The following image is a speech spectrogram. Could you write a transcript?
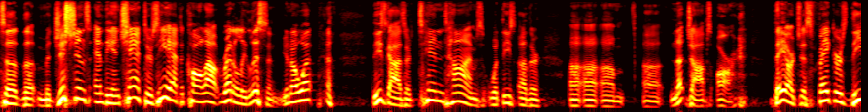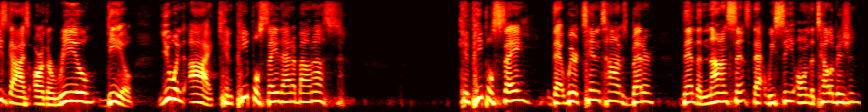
to the magicians and the enchanters, he had to call out readily listen, you know what? these guys are 10 times what these other uh, uh, um, uh, nut jobs are. They are just fakers. These guys are the real deal. You and I, can people say that about us? Can people say that we're 10 times better than the nonsense that we see on the television?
